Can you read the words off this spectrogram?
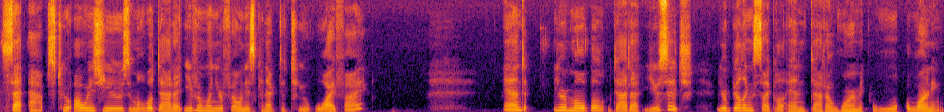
set apps to always use mobile data even when your phone is connected to Wi-Fi. And your mobile data usage, your billing cycle, and data warning.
